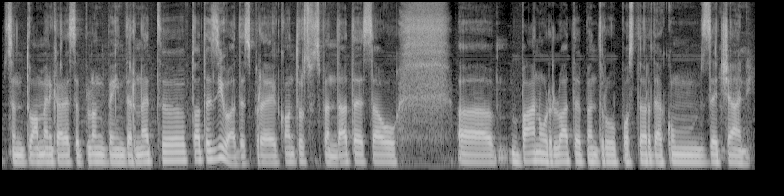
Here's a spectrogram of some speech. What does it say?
Sunt oameni care se plâng pe internet uh, toată ziua despre conturi suspendate sau uh, banuri luate pentru postări de acum 10 ani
